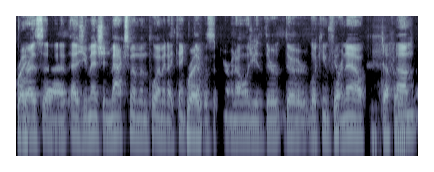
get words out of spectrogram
right. or as uh, as you mentioned, maximum employment. I think right. that was the terminology that they're they're looking for yep. now. Definitely. Um,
